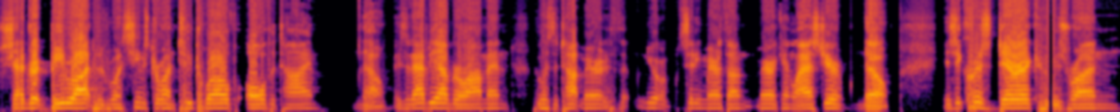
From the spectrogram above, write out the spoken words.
Shadrack Biwott, who seems to run 212 all the time? No. Is it Abdi Abdirahman, who was the top marathon, New York City Marathon American last year? No. Is it Chris Derrick, who's run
